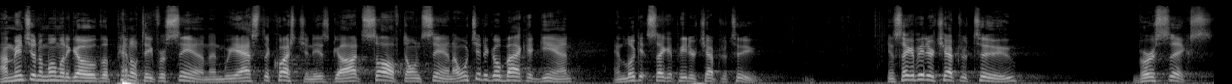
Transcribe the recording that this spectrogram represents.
I mentioned a moment ago the penalty for sin, and we asked the question Is God soft on sin? I want you to go back again and look at 2 Peter chapter 2. In 2 Peter chapter 2, verse 6,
